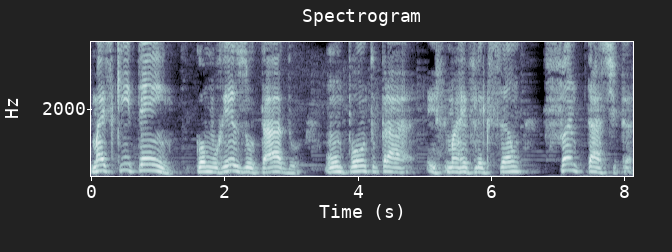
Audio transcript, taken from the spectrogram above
mas que tem como resultado um ponto para uma reflexão fantástica.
